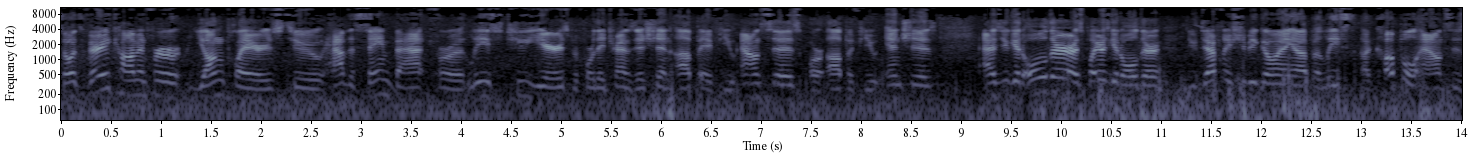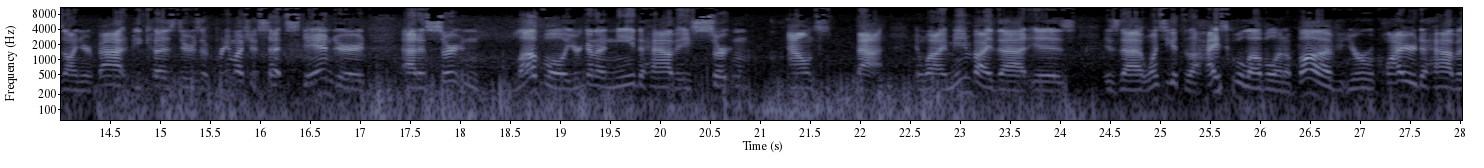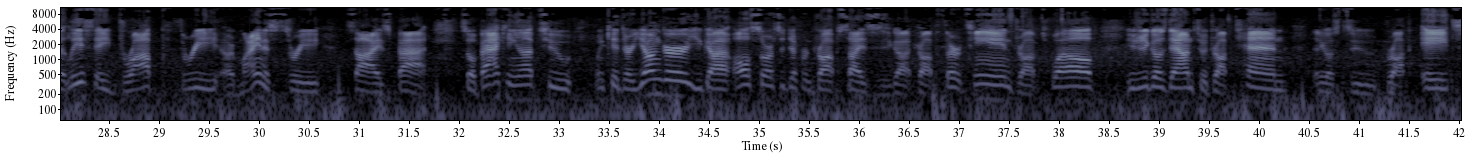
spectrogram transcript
So it's very common for young players to have the same bat for at least two years before they transition up a few ounces or up a few inches. As you get older, as players get older, you definitely should be going up at least a couple ounces on your bat because there's a pretty much a set standard at a certain level, you're gonna need to have a certain ounce bat. And what I mean by that is is that once you get to the high school level and above, you're required to have at least a drop three or minus three size bat. So backing up to when kids are younger, you got all sorts of different drop sizes. You got drop 13, drop 12, usually goes down to a drop 10, then it goes to drop eight,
